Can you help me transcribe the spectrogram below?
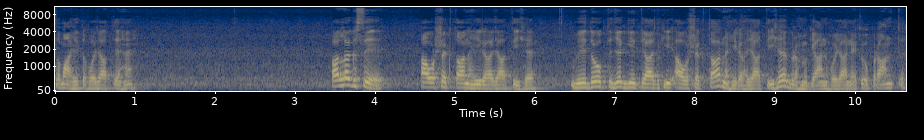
समाहित हो जाते हैं। अलग से आवश्यकता नहीं रह जाती है। वेदोक्त यज्ञ इत्यादि की आवश्यकता नहीं रह जाती है ब्रह्म ज्ञान हो जाने के उपरांत।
